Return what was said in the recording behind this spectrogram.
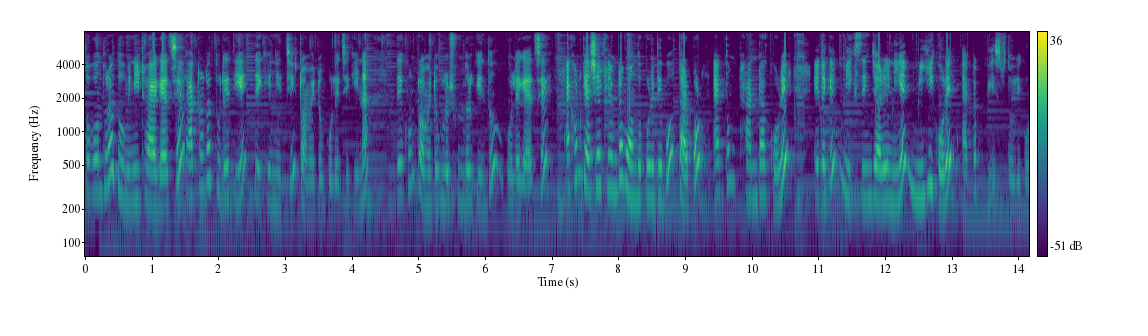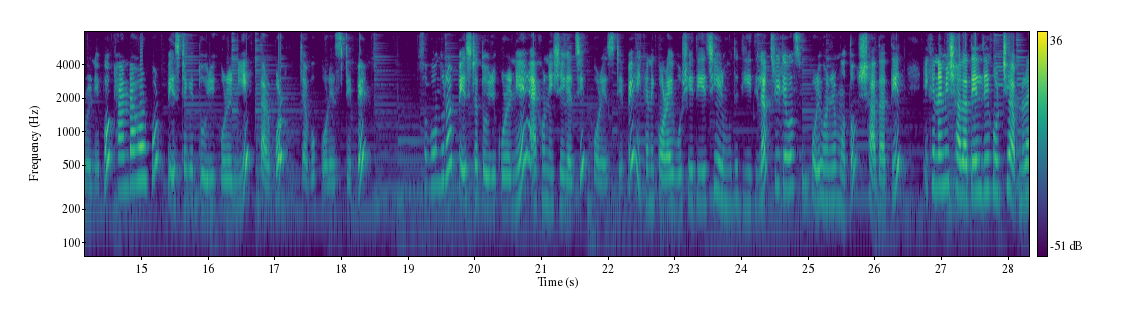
সো বন্ধুরা, দু মিনিট হয়ে গেছে। ঢাকনাটা তুলে দিয়ে দেখে নিচ্ছি টমেটো গলেছে কিনা। দেখুন, টমেটোগুলো সুন্দর কিন্তু গলে গেছে। এখন গ্যাসের ফ্লেমটা বন্ধ করে দেব। তারপর একদম ঠান্ডা করে এটাকে মিক্সিং জারে নিয়ে মিহি করে একটা পেস্ট তৈরি করে নেব। ঠান্ডা হওয়ার পর পেস্টটাকে তৈরি করে নিয়ে তারপর যাব পরের স্টেপে সো বন্ধুরা পেস্টটা তৈরি করে নিয়ে এখন এসে গেছি পরের স্টেপে এখানে কড়াই বসিয়ে দিয়েছি, এর মধ্যে দিয়ে দিলাম থ্রি টেবিল স্পুন পরিমাণের মতো সাদা তেল। এখানে আমি সাদা তেল দিয়ে করছি, আপনারা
